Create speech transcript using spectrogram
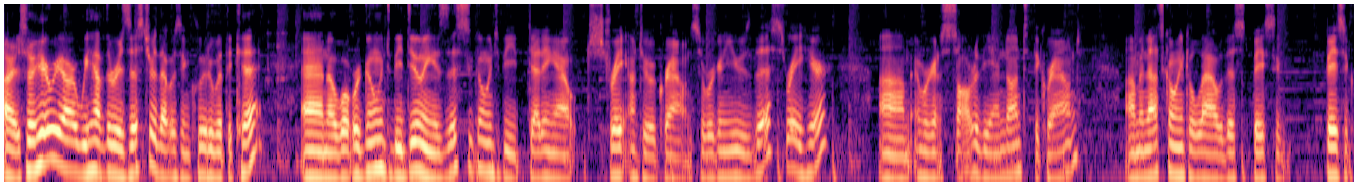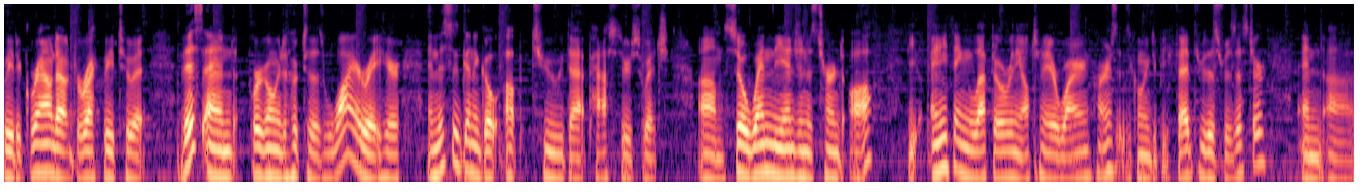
All right, so here we are. We have the resistor that was included with the kit. And uh, what we're going to be doing is this is going to be deading out straight onto a ground. So we're gonna use this right here, um, and we're gonna solder the end onto the ground. Um, and that's going to allow this basic, basically to ground out directly to it. This end, we're going to hook to this wire right here, and this is gonna go up to that pass-through switch. Um, so when the engine is turned off, the, anything left over in the alternator wiring harness is going to be fed through this resistor and uh,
